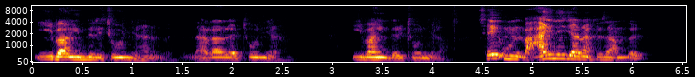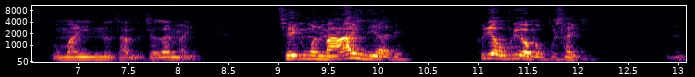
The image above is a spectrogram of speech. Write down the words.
이방인들이 좋은 일 하는 거예요. 나라를 좋은 일 거예요. 이방인들 좋은 일 하고. 세금을 많이 내잖아 그 사람들. 돈 많이 있는 사람들 저 사람 많이. 세금을 많이 내야 돼. 그래야 우리가 먹고 살지. 예?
